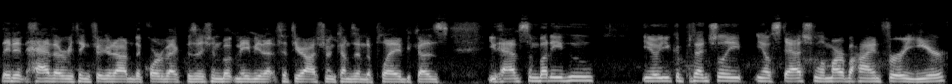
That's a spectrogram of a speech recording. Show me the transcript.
they didn't have everything figured out in the quarterback position, but maybe that fifth year option comes into play because you have somebody who, you know, you could potentially, you know, stash Lamar behind for a year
